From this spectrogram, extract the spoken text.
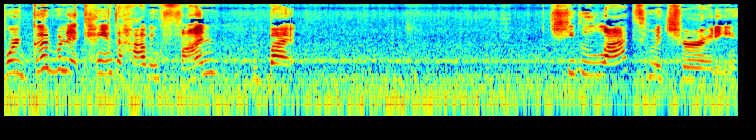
were good when it came to having fun, but she lacked maturity.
